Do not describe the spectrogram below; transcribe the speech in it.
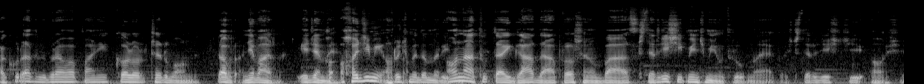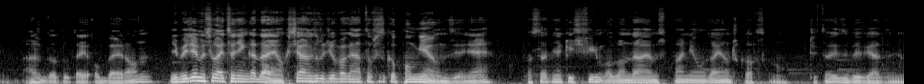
akurat wybrała pani kolor czerwony. Dobra, nieważne. Jedziemy. Chodzi mi o, wróćmy do meritum. Ona tutaj gada, proszę was, 45 minut równo jakoś, 48. Aż do tutaj Oberon. Nie będziemy słuchać, co nie gadają. Chciałem zwrócić uwagę na to wszystko pomiędzy, nie? Ostatnio jakiś film oglądałem z panią Zajączkowską. Czy to jest wywiad z nią?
